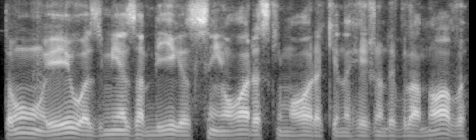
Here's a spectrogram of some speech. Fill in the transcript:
Então eu, as minhas amigas, senhoras que moram aqui na região da Vila Nova,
